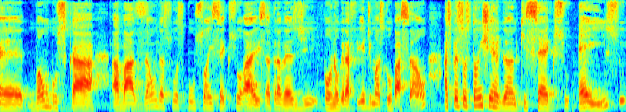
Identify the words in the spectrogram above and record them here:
é, vão buscar a vazão das suas pulsões sexuais através de pornografia, de masturbação. As pessoas estão enxergando que sexo é isso,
